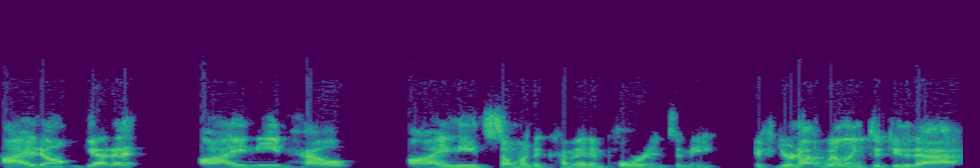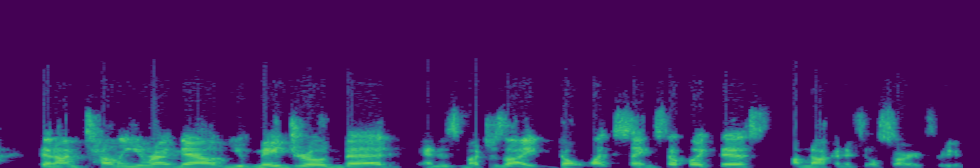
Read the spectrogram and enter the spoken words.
I don't get it, I need help, I need someone to come in and pour into me. If you're not willing to do that, then I'm telling you right now, you've made your own bed. And as much as I don't like saying stuff like this, I'm not going to feel sorry for you.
